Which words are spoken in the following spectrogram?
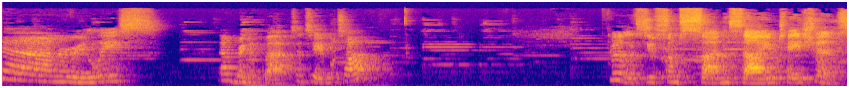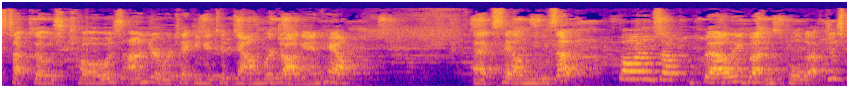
And release. And bring it back to tabletop. Good, let's do some sun salutations. Tuck those toes under. We're taking it to downward dog. Inhale. Exhale, knees up, bottoms up, belly button pulled up. Just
